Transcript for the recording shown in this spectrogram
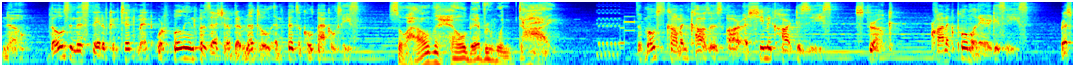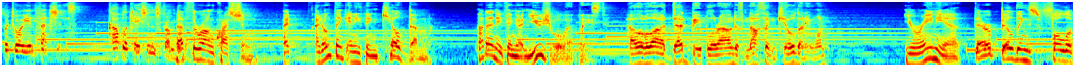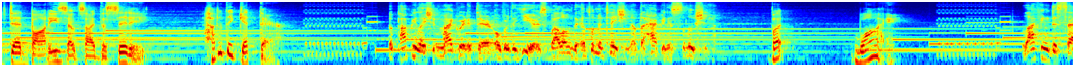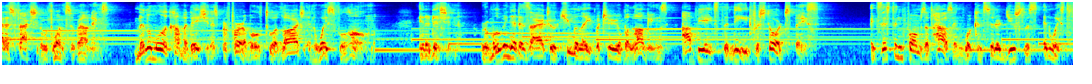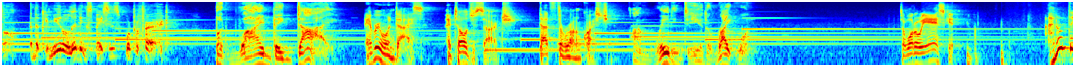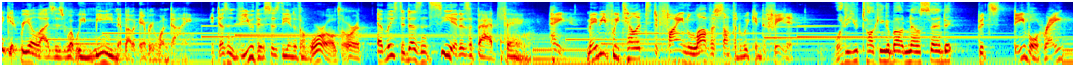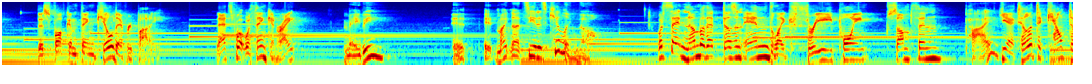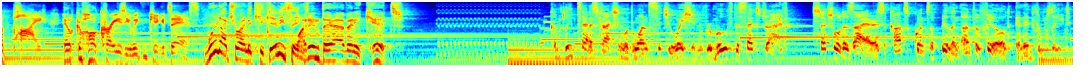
No, those in this state of contentment were fully in possession of their mental and physical faculties. So how the hell did everyone die? The most common causes are ischemic heart disease, stroke, chronic pulmonary disease, respiratory infections, complications from That's the wrong question. I, I don't think anything killed them. Not anything unusual, at least. Hell of a lot of dead people around if nothing killed anyone. Urania, there are buildings full of dead bodies outside the city. How did they get there? The population migrated there over the years following the implementation of the happiness solution. But why? Lacking dissatisfaction with one's surroundings, minimal accommodation is preferable to a large and wasteful home. In addition, removing a desire to accumulate material belongings obviates the need for storage space. Existing forms of housing were considered useless and wasteful, and the communal living spaces were preferred. But why'd they die? Everyone dies. I told you, Sarge. That's the wrong question. I'm waiting to hear the right one. So what do we ask it? I don't think it realizes what we mean about everyone dying. It doesn't view this as the end of the world, or at least it doesn't see it as a bad thing. Hey, maybe if we tell it to define love as something we can defeat it. What are you talking about now, Sandy? It's evil, right? This fucking thing killed everybody. That's what we're thinking, right? Maybe? It It might not see it as killing, though. What's that number that doesn't end? Like three point something? Pi? Yeah, tell it to count to pi. It'll go all crazy. We can kick its ass. We're not trying to kick anything. Why didn't they have any kids? Complete satisfaction with one's situation removes the sex drive. Sexual desire is a consequence of feeling unfulfilled and incomplete.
